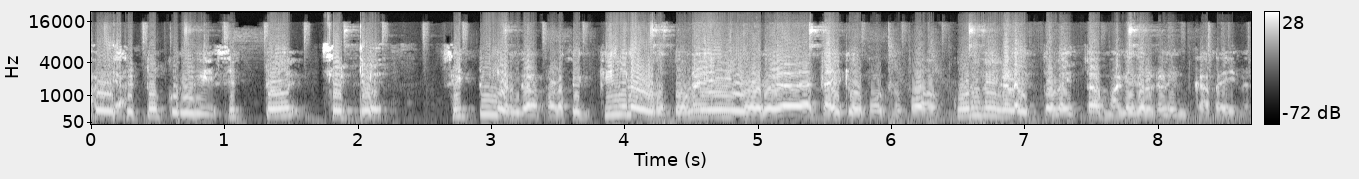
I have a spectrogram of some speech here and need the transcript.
ஒன்று. சிட்டுக்குருவி சிட்டு. சிட்டு. சிட்டு என்கிற படத்தில் கீழே ஒரு துணை ஒரு டைட்டில் போட்டிருப்போம் குருவிகளை தொலைத்த மனிதர்களின் கதைன்னு.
